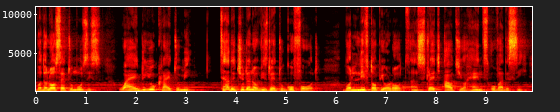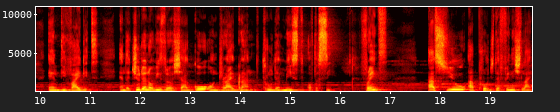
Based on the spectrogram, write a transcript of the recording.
But the Lord said to Moses, Why do you cry to me? Tell the children of Israel to go forward, but lift up your rod and stretch out your hands over the sea and divide it, and the children of Israel shall go on dry ground through the midst of the sea. Friends, as you approach the finish line,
